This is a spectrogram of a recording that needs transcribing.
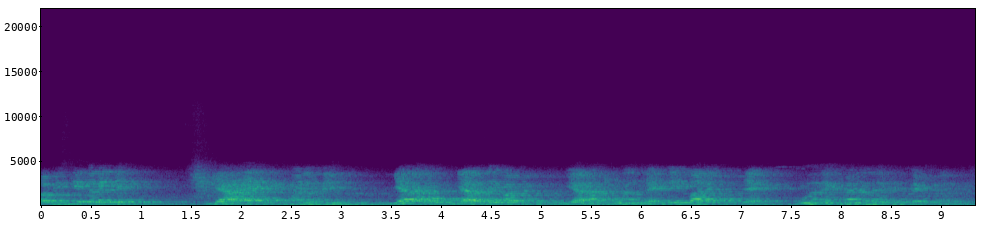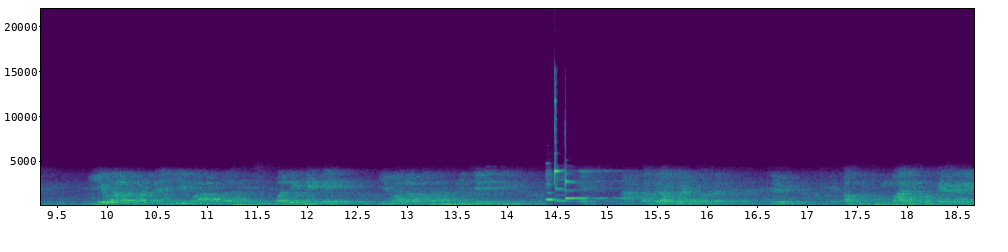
अब इसके करेंगे ग्यारह x माइनस एक। ग्यारह को, ग्यारह से एक बार ग्यारह गुणन x एक बार है तो गुणन x माइनस एक एक ये वाला पद है, ये वाला पद हम ऊपर लिखेंगे, ये वाला पद हम नीचे लिखेंगे। ना पंद्रह उदाहरण चल है। देखो, अब चुम्मालीस को क्या करेंगे?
